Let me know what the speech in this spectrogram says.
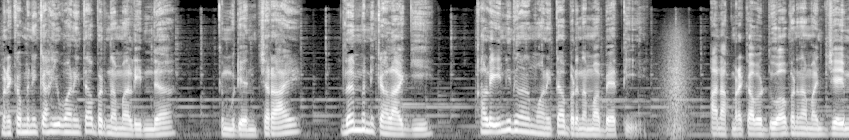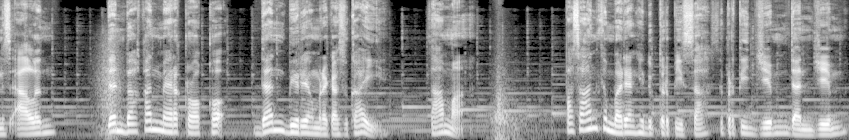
mereka menikahi wanita bernama Linda, kemudian cerai, dan menikah lagi, kali ini dengan wanita bernama Betty. Anak mereka berdua bernama James Allen, dan bahkan merek rokok dan bir yang mereka sukai sama. Pasangan kembar yang hidup terpisah seperti Jim dan Jim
